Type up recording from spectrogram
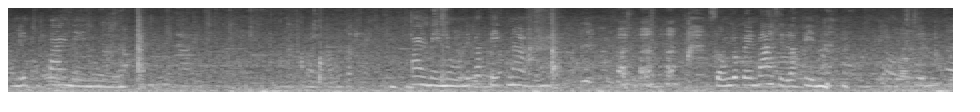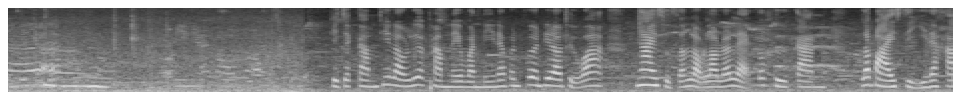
อันนี้คือป้ายเมนูป้ายเมนูนี่ก็ติ๊กมากเลยสมกับเป็นบ้านศิลปิน กิจกรรมที่เราเลือกทำในวันนี้นะเพื่อนๆที่เราถือว่าง่ายสุดสำหรับเราแล้วแหละก็คือการ ระบายสีนะคะ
